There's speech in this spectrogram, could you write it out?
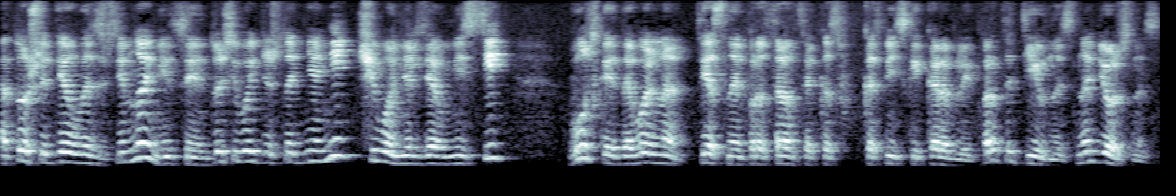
А то, что делалось в земной медицине, до сегодняшнего дня ничего нельзя вместить в узкое, довольно тесное пространство космических кораблей. Портативность, надежность,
